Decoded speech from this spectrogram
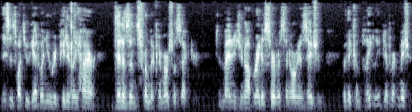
This is what you get when you repeatedly hire denizens from the commercial sector to manage and operate a service and organization with a completely different mission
